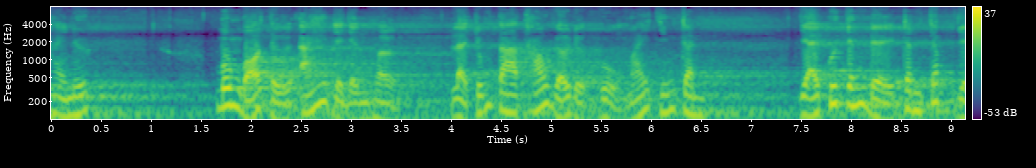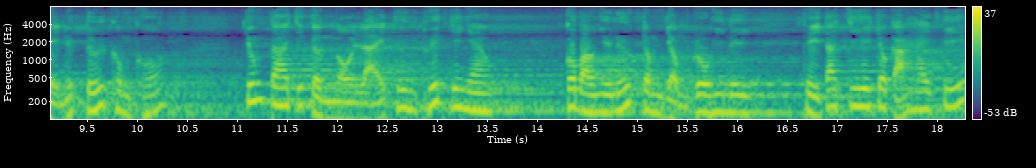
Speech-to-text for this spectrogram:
hai nước. Buông bỏ tự ái và giận hờn là chúng ta tháo gỡ được guồng máy chiến tranh giải quyết vấn đề tranh chấp về nước tưới không khó. Chúng ta chỉ cần ngồi lại thương thuyết với nhau. Có bao nhiêu nước trong dòng rohini thì ta chia cho cả hai phía.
